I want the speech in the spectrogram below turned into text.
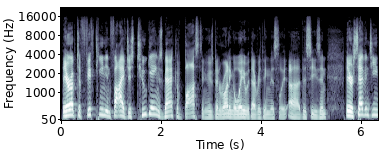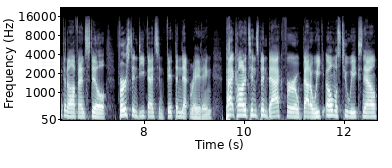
They are up to 15 and five, just two games back of Boston, who's been running away with everything this uh, this season. They are 17th in offense, still first in defense and fifth in net rating. Pat Connaughton's been back for about a week, almost two weeks now.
